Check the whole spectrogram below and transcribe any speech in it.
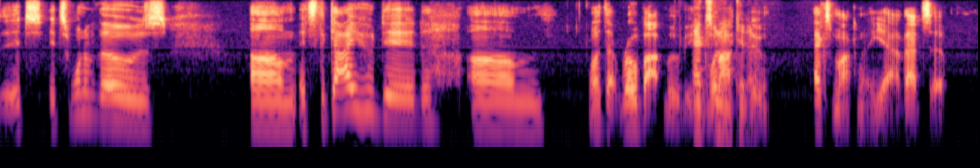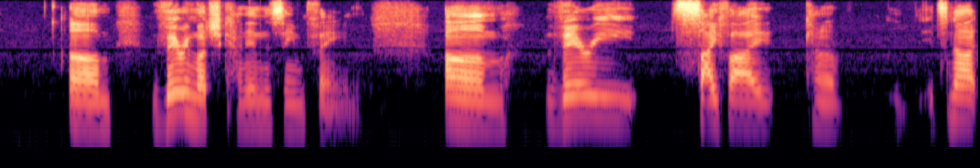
it's it's one of those. Um, it's the guy who did um, what's that robot movie? Ex What did he Machina. Ex Machina. Yeah, that's it. Um, very much kind of in the same vein. Um, very sci-fi kind of. It's not.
